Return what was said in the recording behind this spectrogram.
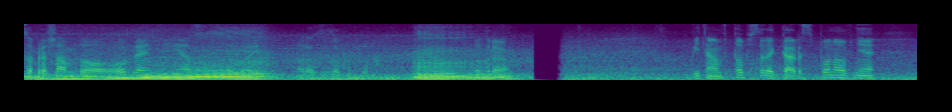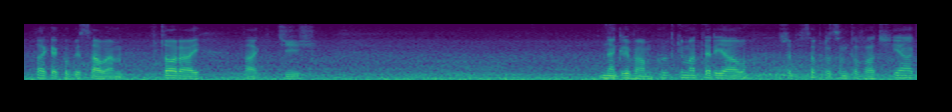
Zapraszam do oględzin jazdy oraz do zakupu. Pozdrawiam. Witam w Top Select Cars ponownie. Tak jak obiecałem wczoraj, tak dziś. Nagrywam krótki materiał, żeby zaprezentować jak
